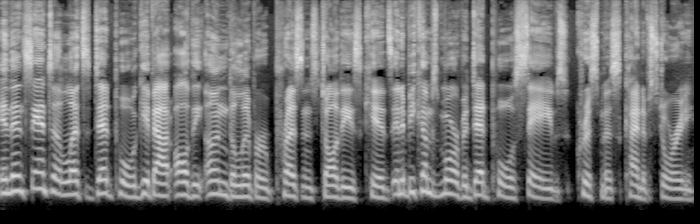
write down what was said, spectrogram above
and then Santa lets Deadpool give out all the undelivered presents to all these kids, and it becomes more of a Deadpool saves Christmas kind of story.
